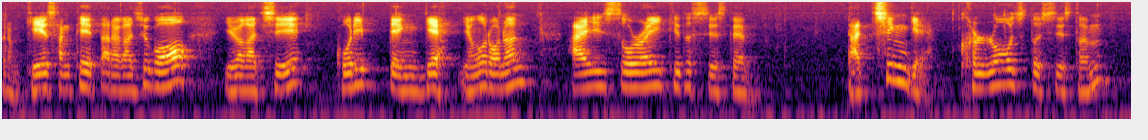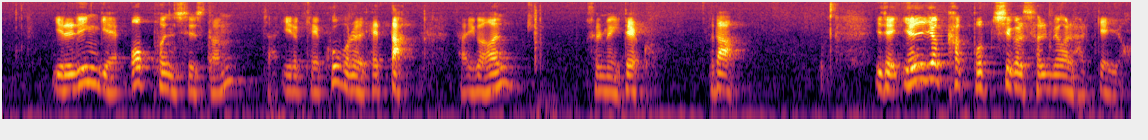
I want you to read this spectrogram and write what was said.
자, 그럼 개 상태에 따라 가지고 이와 같이 고립된 게 영어로는 isolated system 닫힌 게 closed system 열린 게 open system 자, 이렇게 구분을 했다. 자, 이건 설명이 됐고. 그 다음 이제 연력학 법칙을 설명을 할게요.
